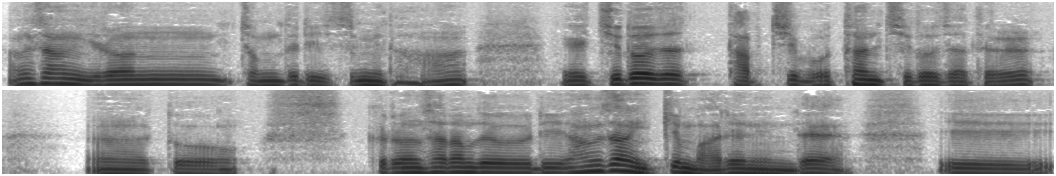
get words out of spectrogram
항상 이런 점들이 있습니다. 지도자답지 못한 지도자들 어, 또 그런 사람들이 항상 있긴 마련인데 이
